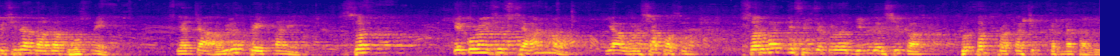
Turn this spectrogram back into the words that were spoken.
ऋषिराज दादा भोसने यांच्या अविरत प्रयत्नाने सन एकोणीसशे शहाण्णव या वर्षापासून सर्वाज्ञ श्री चक्र दिनदर्शिका प्रथम प्रकाशित करण्यात आली.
